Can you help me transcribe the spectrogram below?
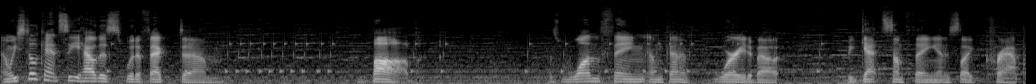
And we still can't see how this would affect, um, Bob. One thing I'm kind of worried about. We get something and it's like, crap.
